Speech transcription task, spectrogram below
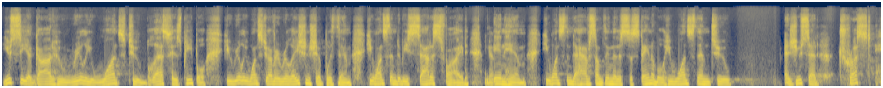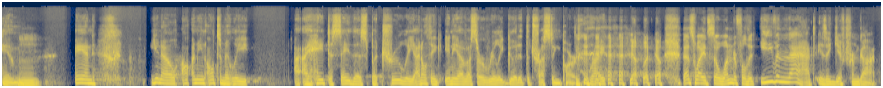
you see a God who really wants to bless his people. He really wants to have a relationship with them. He wants them to be satisfied yes. in him. He wants them to have something that is sustainable. He wants them to, as you said, trust him. Mm. And, you know, I mean, ultimately, I, I hate to say this, but truly, I don't think any of us are really good at the trusting part, right? no, no. That's why it's so wonderful that even that is a gift from God.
